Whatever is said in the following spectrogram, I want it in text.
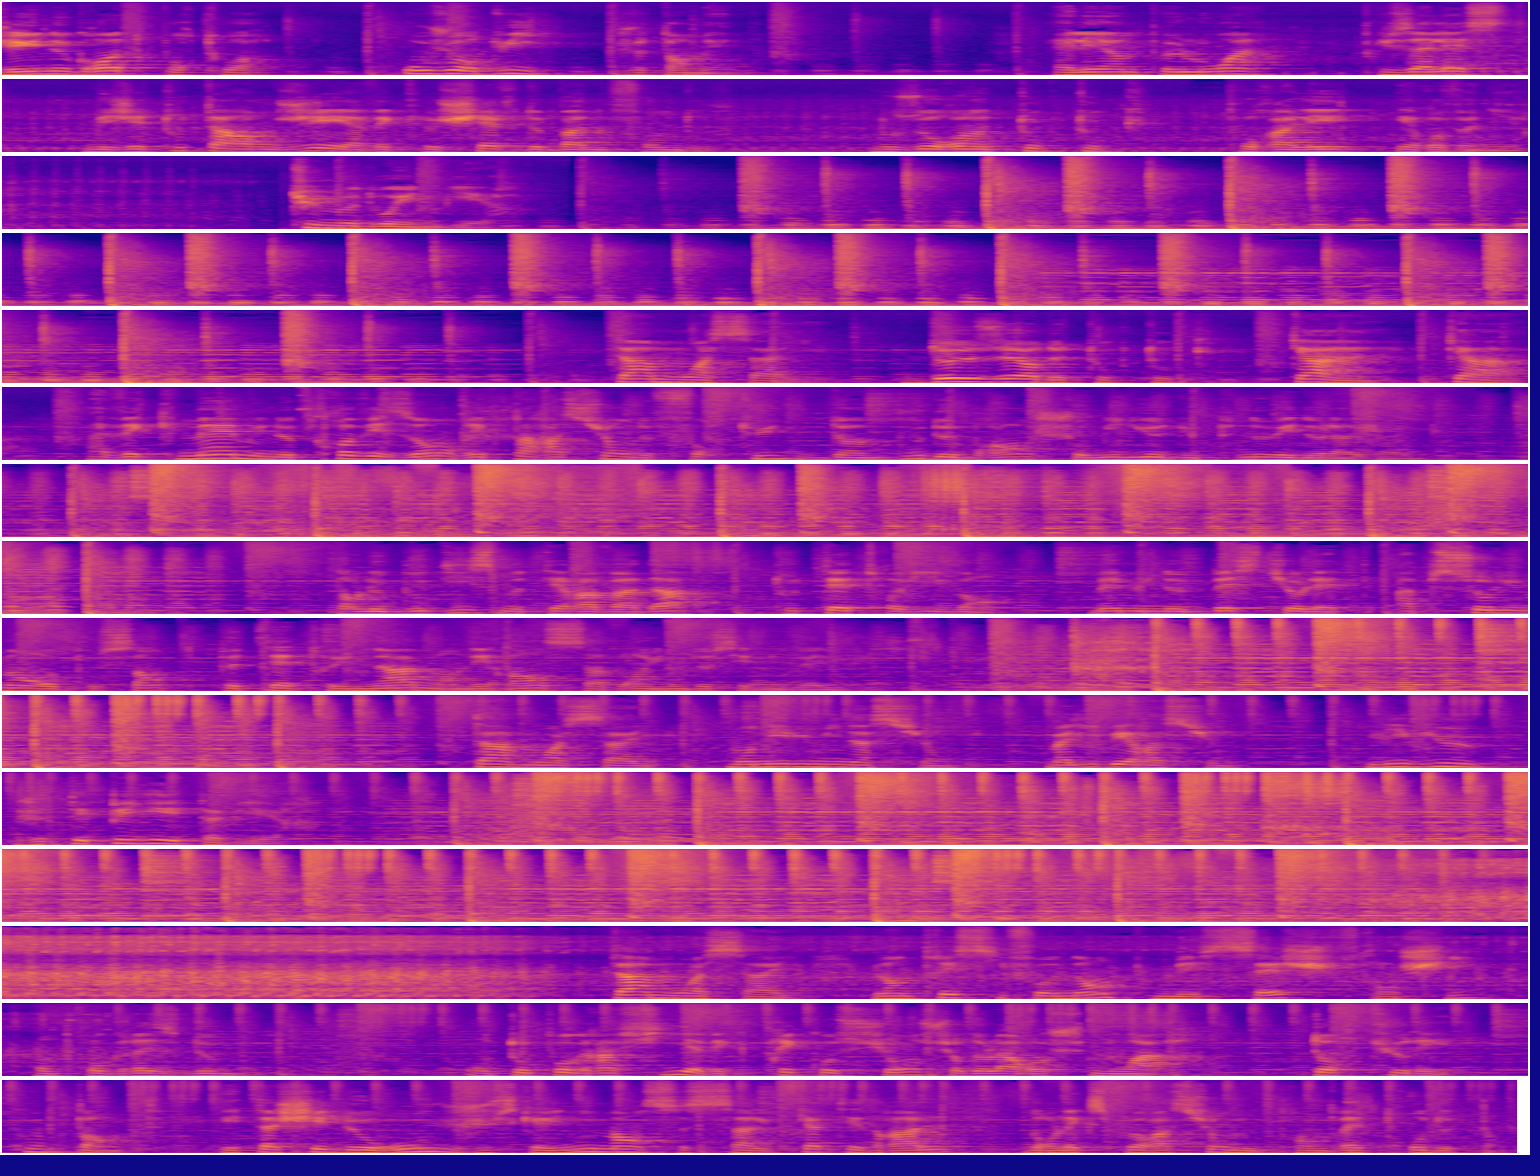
J'ai une grotte pour toi. Aujourd'hui, je t'emmène. Elle est un peu loin, plus à l'est, mais j'ai tout arrangé avec le chef de Ban Fondou. Nous aurons un tuk-tuk pour aller et revenir. Tu me dois une bière. Tamoissaï, deux heures de tuk-tuk, K1, K, avec même une crevaison réparation de fortune d'un bout de branche au milieu du pneu et de la jungle. Dans le bouddhisme Theravada, tout être vivant, même une bestiolette absolument repoussante, peut être une âme en errance avant une de ses nouvelles vies. Ta Moissaï, mon illumination, ma libération. Livieux, je t'ai payé ta bière. Tamoissaï, l'entrée siphonnante mais sèche, franchie, on progresse debout. On topographie avec précaution sur de la roche noire, torturée, coupante et tachée de rouge jusqu'à une immense salle cathédrale dont l'exploration nous prendrait trop de temps.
